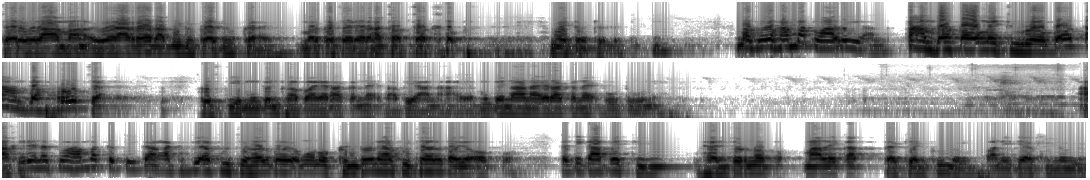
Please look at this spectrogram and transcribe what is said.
Dari ulama, ora tapi duga-duga. Mergo dari ra cocok metodologi. Nabi Muhammad wali kan, tambah kaum Duroko, tambah rojak. Gusti mungkin bapak era kena tapi anak ya, mungkin anak era kena putu nih. Akhirnya Nabi Muhammad ketika ngadepi Abu Jahal koyok ngono gendone Abu Jahal koyok opo. Ketika apa dihancurno malaikat bagian gunung, panitia gunung.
